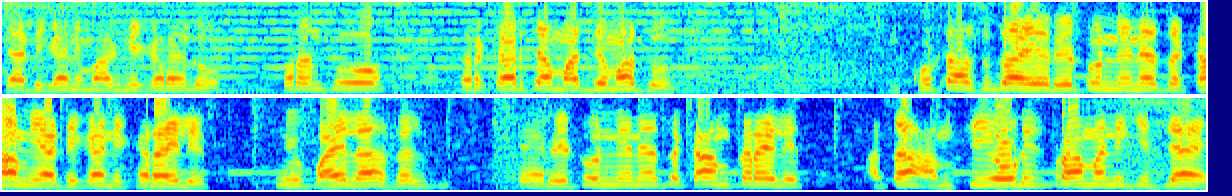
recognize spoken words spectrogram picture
त्या ठिकाणी मागणी करायलो. परंतु सरकारच्या माध्यमातून खोटा सुद्धा हे रेटून नेण्याचं काम या ठिकाणी करायलेत. तुम्ही पाहिलं असेल ते रेटून नेण्याचं काम करायलेत. आता आमची एवढीच प्रामाणिक इच्छा आहे.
